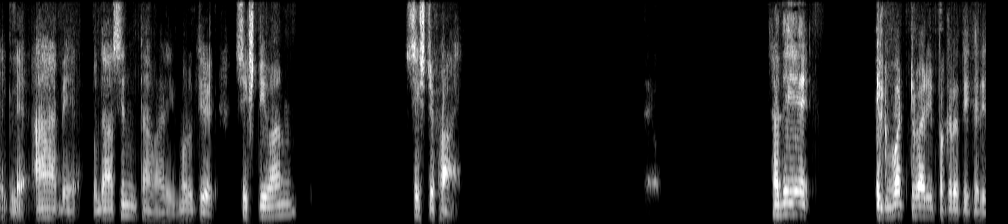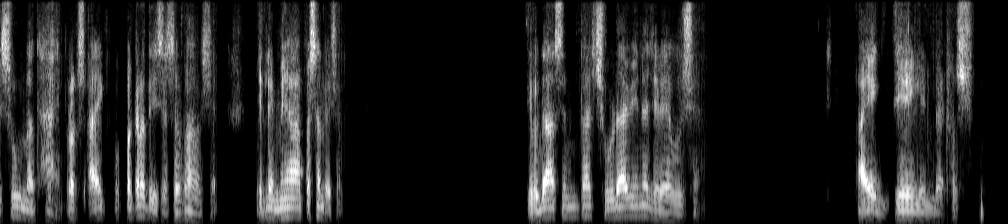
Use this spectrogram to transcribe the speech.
એટલે આ બે ઉદાસીનતા વાળી મૂર્તિઓ સિક્સટી વન, સિક્સટી ફાઈવ. સાથે એક વટવાળી પ્રકૃતિ કરી, શું ન થાય? વૃક્ષ આ એક પ્રકૃતિ છે, સ્વભાવ છે. એટલે મેં આ પસંદ છે ઉદાસીનતા છોડાવીને જ રહેવું છે. આ એક ધ્યેય લઈને બેઠો છું.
